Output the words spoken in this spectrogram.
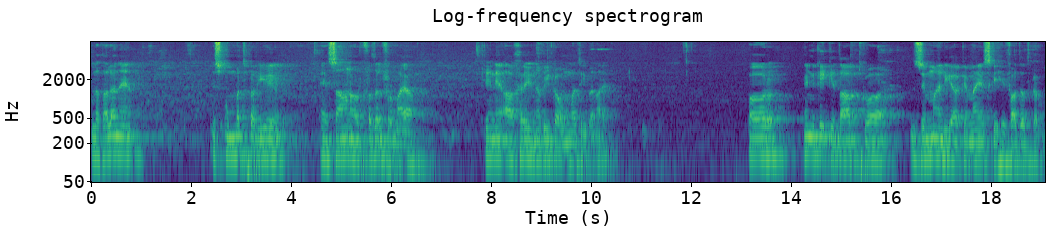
अल्लाह ताला ने इस उम्मत पर ये एहसान और फजल फरमाया कि इन्हें आखिरी नबी का उम्मत ही बनाया। और इनकी किताब का ज़िम्मा लिया कि मैं इसकी हिफाजत करूँ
